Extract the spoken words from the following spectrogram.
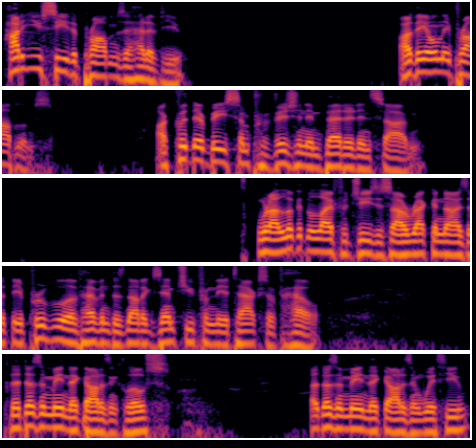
How do you see the problems ahead of you? Are they only problems? Or could there be some provision embedded inside? them? When I look at the life of Jesus, I recognize that the approval of heaven does not exempt you from the attacks of hell. But that doesn't mean that God isn't close. That doesn't mean that God isn't with you.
